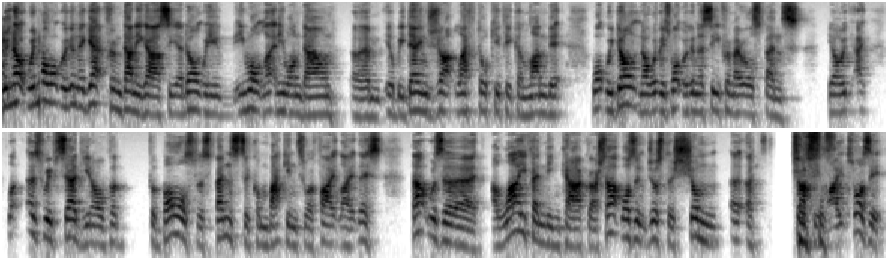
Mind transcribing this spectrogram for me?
We know we know what we're going to get from Danny Garcia, don't we? He won't let anyone down. Um, he'll be dangerous at left hook if he can land it. What we don't know is what we're going to see from Errol Spence. You know, I, as we've said, you know, for, for balls for Spence to come back into a fight like this, that was a, a life-ending car crash. That wasn't just a shunt at, traffic lights, was it?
